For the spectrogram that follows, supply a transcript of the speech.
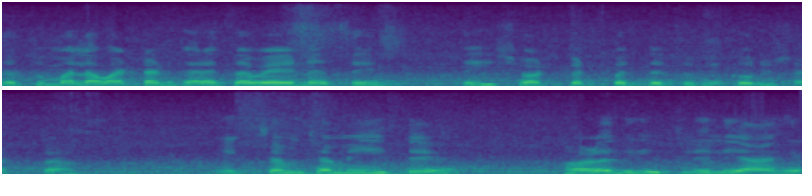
जर तुम्हाला वाटण करायचा वेळ नसेल तर ही शॉर्टकट पद्धत तुम्ही करू शकता. एक चमचा मी इथे हळद घेतलेली आहे.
